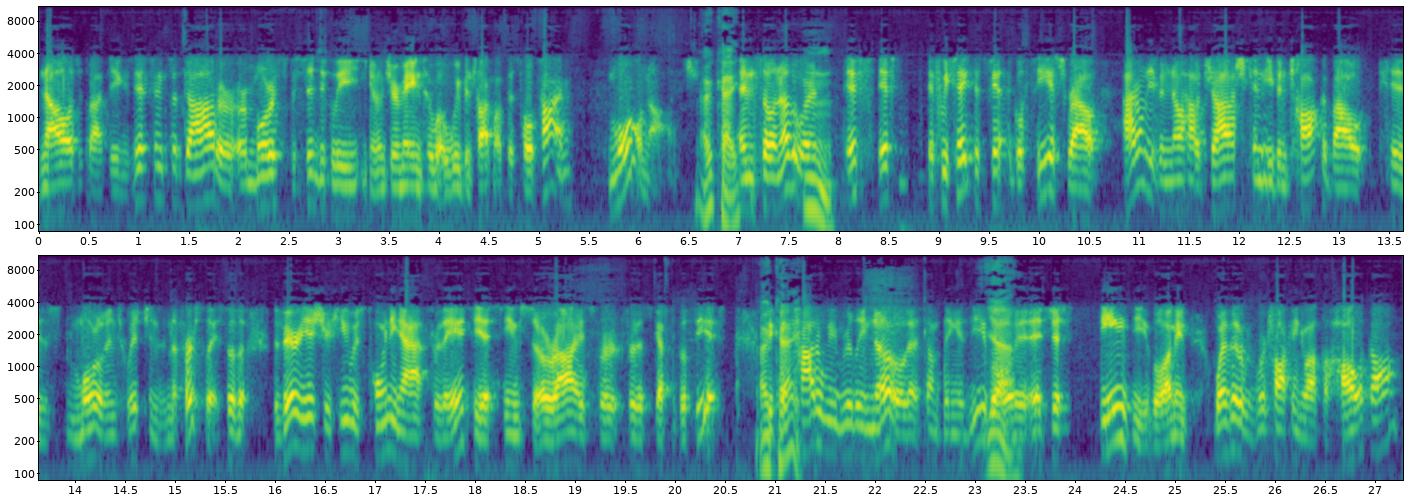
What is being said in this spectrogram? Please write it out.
knowledge about the existence of God or, or more specifically, you know, germane to what we've been talking about this whole time, moral knowledge. Okay. And so, in other words, if if if we take the skeptical theist route, I don't even know how Josh can even talk about his moral intuitions in the first place. So the the very issue he was pointing at for the atheist seems to arise for for the skeptical theist. Okay. Because how do we really know that something is evil? Yeah. It, it just seems evil. I mean, whether we're talking about the Holocaust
